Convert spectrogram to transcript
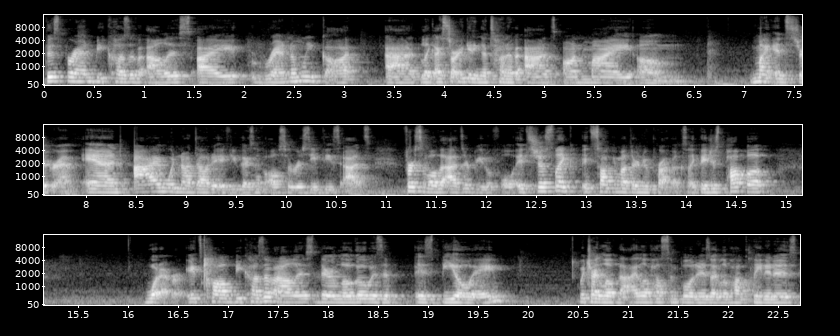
this brand, because of Alice, I randomly got ad, like I started getting a ton of ads on my, um, my Instagram and I would not doubt it if you guys have also received these ads. First of all, the ads are beautiful. It's just like, it's talking about their new products. Like they just pop up, whatever. It's called Because of Alice. Their logo is, a, is BOA which I love that. I love how simple it is. I love how clean it is.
